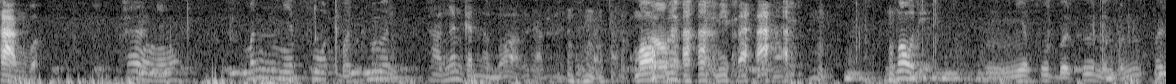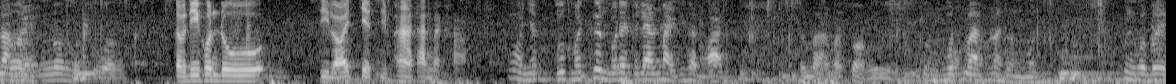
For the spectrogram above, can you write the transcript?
ข้างบ่ข้างนะมันเงียบสุดเบิดขึ้นทางเงินกันเหรอบ่เขาถามมองนี่ละเมาดิอืมเงียบสุดเบิดขึ้นเหมือนมันไม่รันบอนเลยนอนบนตัวสวัสดีคนดู 475 ท่านนะครับโอ้ยเนี่ยสุดมันขึ้นบ่ได้ไปแลนด์ใหม่ที่สันว่าลำบากมาสอบนี่นี่ชวนงดว่าเพื่อนชวนงดชวนงดเลย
